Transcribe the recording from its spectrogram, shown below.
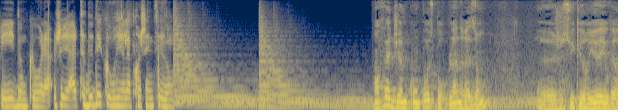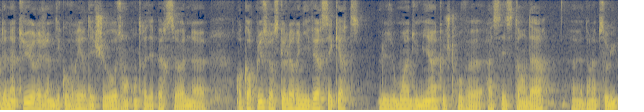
et donc voilà j'ai hâte de découvrir la prochaine saison. En fait j'aime compose pour plein de raisons. je suis curieux et ouvert de nature et j'aime découvrir des choses, rencontrer des personnes, encore plus lorsque leur univers s'écarte plus ou moins du mien que je trouve euh, assez standard euh, dans l'absolu.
